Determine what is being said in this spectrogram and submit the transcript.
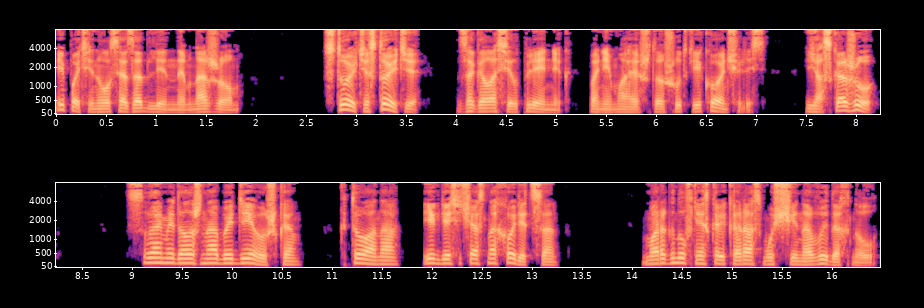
и потянулся за длинным ножом. «Стойте, стойте!» — заголосил пленник, понимая, что шутки кончились. «Я скажу!» «С вами должна быть девушка. Кто она и где сейчас находится?» Моргнув несколько раз, мужчина выдохнул.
